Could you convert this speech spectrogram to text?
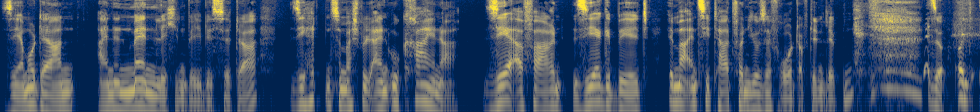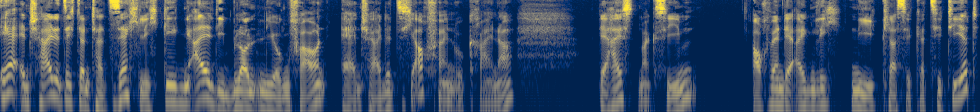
sehr modern einen männlichen Babysitter. Sie hätten zum Beispiel einen Ukrainer, sehr erfahren, sehr gebildet, immer ein Zitat von Josef Roth auf den Lippen. So, und er entscheidet sich dann tatsächlich gegen all die blonden jungen Frauen. Er entscheidet sich auch für einen Ukrainer. Der heißt Maxim, auch wenn der eigentlich nie Klassiker zitiert.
